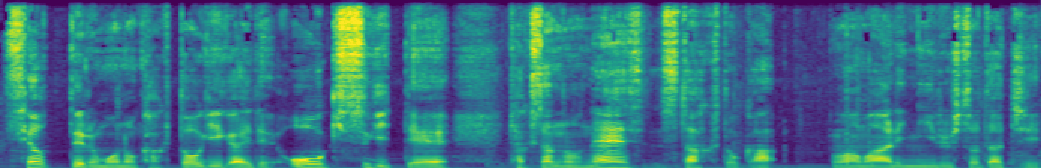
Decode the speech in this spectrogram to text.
背負ってるもの格闘技以外で大きすぎてたくさんのねスタッフとか、まあ、周りにいる人たち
